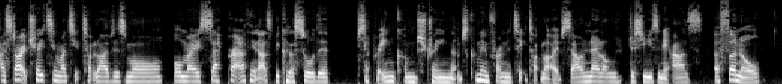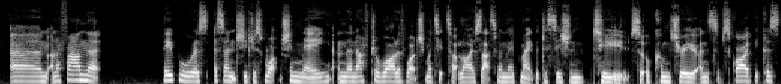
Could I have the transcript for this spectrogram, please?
I started treating my TikTok lives as more almost separate. I think that's because I saw the separate income stream that was coming from the TikTok live. So I'm no longer just using it as a funnel. Um, and I found that people were essentially just watching me. And then after a while of watching my TikTok lives, that's when they'd make the decision to sort of come through and subscribe because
